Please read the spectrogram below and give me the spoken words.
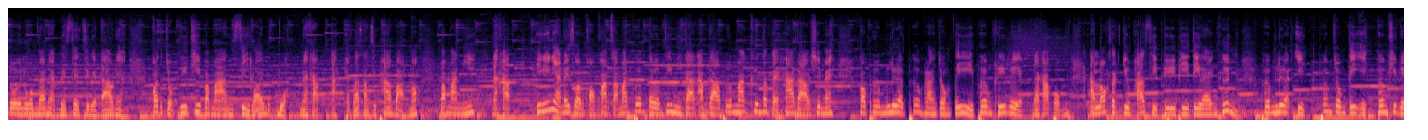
โดยรวมแล้วเนี่ยเบสเสร็จ11 ดาวเนี่ยก็จะจบที่ที่ประมาณ 400 บวกบวกๆนะครับอะแพ็กละ 35 บาทเนาะประมาณนี้นะครับทีนี้เนี่ยในส่วนของความสามารถเพิ่มเติมที่มีการอัพดาวเพิ่มมากขึ้นตั้งแต่ 5 ดาวใช่ไหมก็เพิ่มเลือดเพิ่มพลังโจมตี เพิ่มคริเรทนะครับผมอันล็อกสกิลพาสซีฟ PVP ตีแรงขึ้น เพิ่มเลือดอีก เพิ่มโจมตีอีกเพิ่มคริเร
